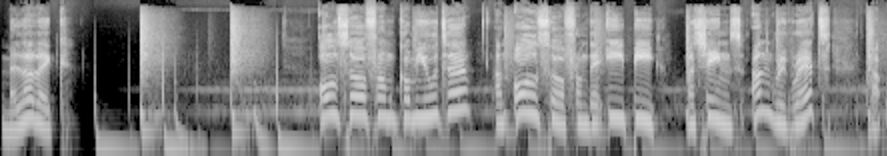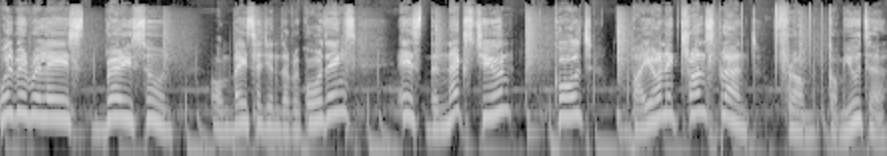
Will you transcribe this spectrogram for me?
melodic. Also from Commuter and also from the EP Machines and Regrets will be released very soon on Bass Agenda Recordings is the next tune called Bionic Transplant from Commuter.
